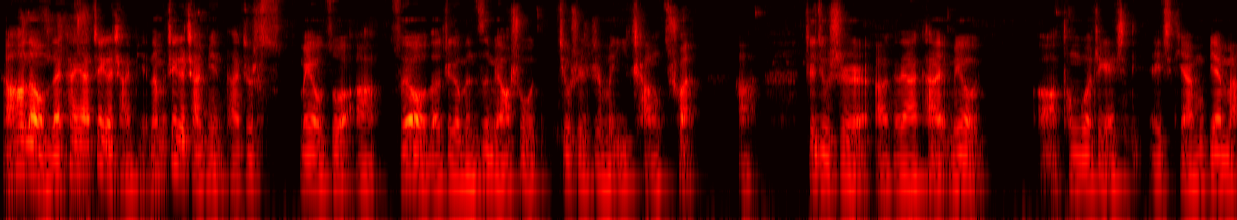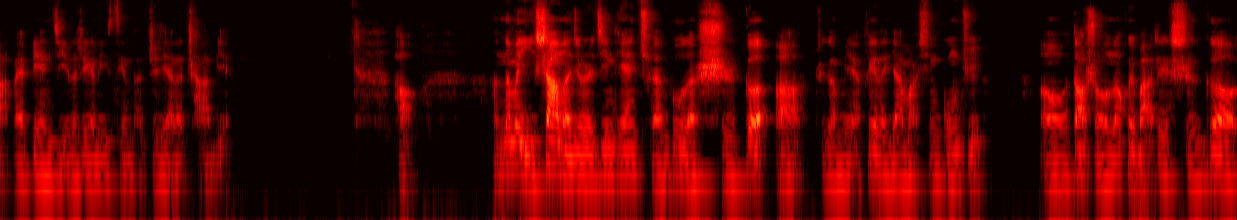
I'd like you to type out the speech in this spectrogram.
然后呢，我们再看一下这个产品。那么这个产品它就是没有做啊，所有的这个文字描述就是这么一长串啊，这就是啊，给大家看没有啊，通过这个 HTML 编码来编辑的这个 listing 它之间的差别。好，那么以上呢就是今天全部的十个啊这个免费的亚马逊工具，哦，到时候呢会把这十个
